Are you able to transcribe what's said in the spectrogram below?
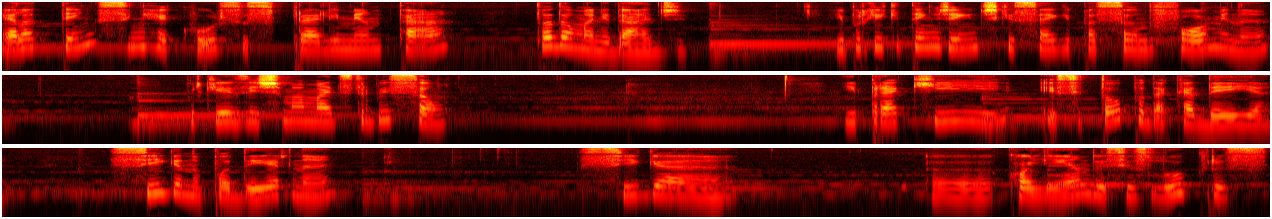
ela tem sim recursos para alimentar toda a humanidade. E por que, que tem gente que segue passando fome, né? Porque existe uma má distribuição. E para que esse topo da cadeia siga no poder, né? Siga uh, colhendo esses lucros,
